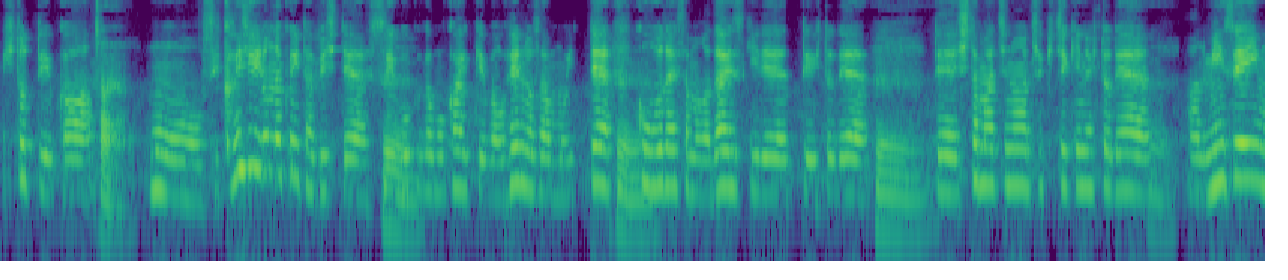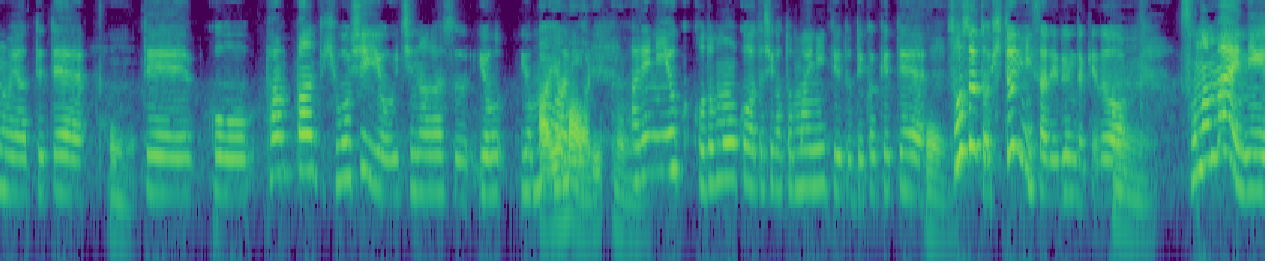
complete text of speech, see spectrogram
人っていうか、はい。もう世界中いろんな国旅して、水墨画も描けばお遍路さんも行って、うん弘法大師様が大好きでっていう人で、うん。で、下町のチャキチャキの人で、あの、民生委員もやってて、うん。で、こう、パンパンって表紙を打ち鳴らす、よ、夜あ、回り。夜回り。うんあれによく子供の子私が泊まりに行ってると出かけてう、んそうすると一人にされるんだけど、うんその前に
